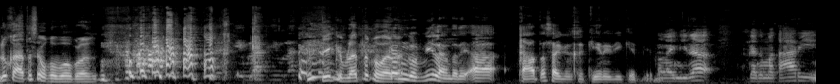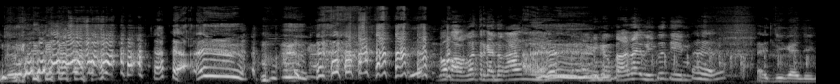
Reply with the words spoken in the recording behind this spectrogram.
lu ke atas apa ke bawah pulang? Kiblat kiblat. Iya kiblat tuh ke mana? Kan gue bilang tadi ah, ke atas agak ke kiri dikit gitu. Kalau yang Dira tergantung matahari. gua kalau gua tergantung angin. Angin yang mana gua ikutin. Anjing anjing.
